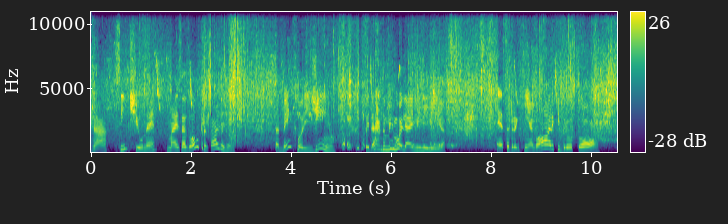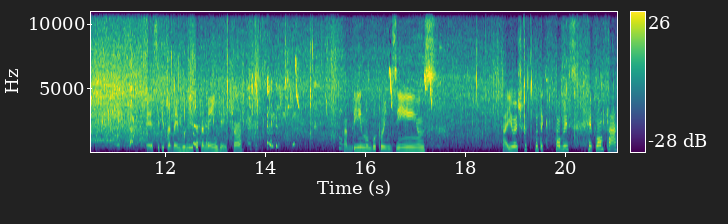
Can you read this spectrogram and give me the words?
já sentiu, né? Mas as outras, olha, gente, tá bem floridinho. Cuidado me molhar, menininha. Essa branquinha agora que brotou, ó. Essa aqui tá bem bonita também, gente, ó. Abrindo botõezinhos. Aí eu acho que eu vou ter que talvez replantar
